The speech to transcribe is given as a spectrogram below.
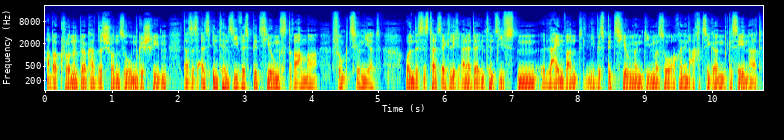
Aber Cronenberg hat es schon so umgeschrieben, dass es als intensives Beziehungsdrama funktioniert. Und es ist tatsächlich eine der intensivsten Leinwand-Liebesbeziehungen, die man so auch in den 80ern gesehen hat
